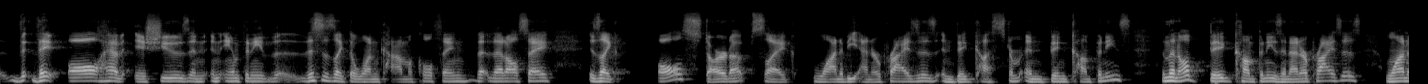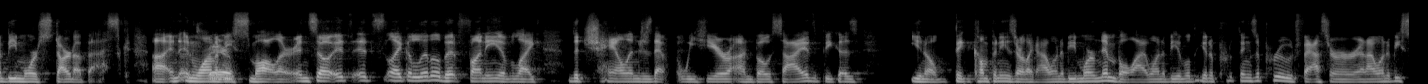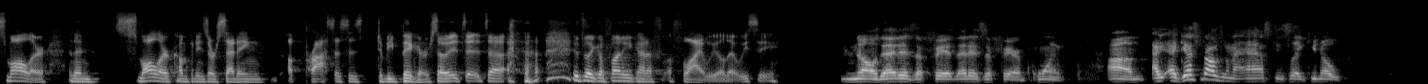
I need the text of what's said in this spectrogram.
they all have issues. And, and anthony this is like the one comical thing that, that i'll say is like all startups like want to be enterprises and big customer and big companies and then all big companies and enterprises want to be more startup-esque uh, and, and want to be smaller. And so it's it's like a little bit funny of like the challenges that we hear on both sides because you know big companies are like i want to be more nimble. I want to be able to get things approved faster and i want to be smaller. And then smaller companies are setting up processes to be bigger. So it's it's a it's like a funny kind of flywheel that we see. No, that is a fair that is a fair point. Um, I, I guess what I was going to ask is like you know,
